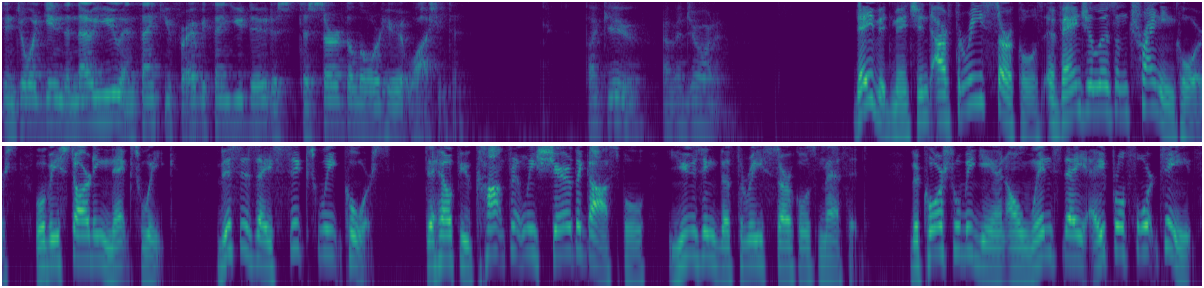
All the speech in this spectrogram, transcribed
enjoyed getting to know you, and thank you for everything you do to, to serve the Lord here at Washington. Thank you. I've enjoyed it. David mentioned our Three Circles Evangelism Training course will be starting next week. This is a six week course to help you confidently share the gospel using the three circles method. The course will begin on Wednesday, April 14th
